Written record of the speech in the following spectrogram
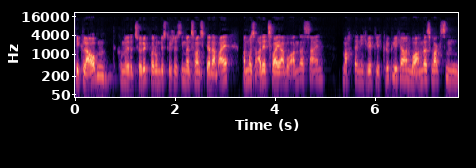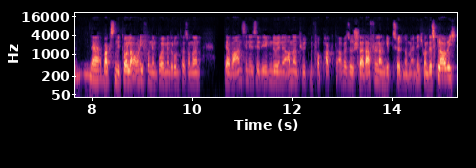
die glauben, kommen wir wieder zurück, warum bist du schon 27 Jahre dabei? Man muss alle zwei Jahre woanders sein. Macht er nicht wirklich glücklicher und woanders wachsen, ja, wachsen die Dollar auch nicht von den Bäumen runter, sondern der Wahnsinn ist halt irgendwo in anderen Tüten verpackt. Aber so Schlaraffenland gibt's halt nun mal nicht. Und das glaube ich,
